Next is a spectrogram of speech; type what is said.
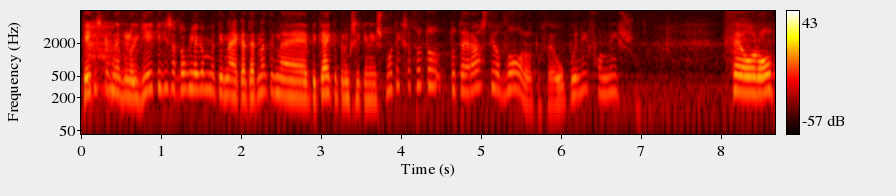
Και έχεις και την ευλογία και έχεις αυτό που λέγαμε με την ε, Κατερίνα την ε, Μπικάκη πριν ξεκινήσουμε, ότι έχεις αυτό το, το τεράστιο δώρο του Θεού που είναι η φωνή σου. Θεωρώ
